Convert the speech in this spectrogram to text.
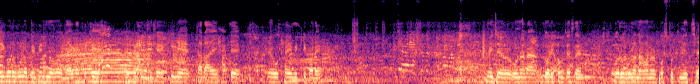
এই গরুগুলো বিভিন্ন জায়গা থেকে গ্রাম থেকে কিনে তারা এই হাটে উঠাই বিক্রি করে। এই যে ওনারা দড়ি খুলতেছেন, গরুগুলো নামানোর প্রস্তুতি নিচ্ছে।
